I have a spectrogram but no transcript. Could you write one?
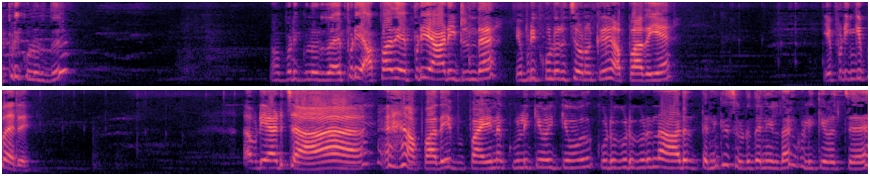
எப்படி குளிருது? அப்படி குளிருதா? எப்படி அப்பாதை எப்படி ஆடிட்டு இருந்த? எப்படி குளிருச்சு உனக்கு அப்பாதைய எப்படி இங்க பாரு. அப்படி அடிச்சா அப்பாதே இப்ப பையனை குளிக்க வைக்கும் போது குடு குடு குடுன்னு ஆடு தண்ணிக்கு சுடு தண்ணியில் தான் குளிக்க வச்சேன்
